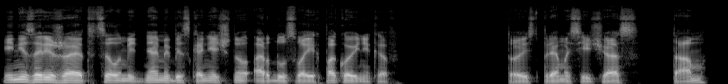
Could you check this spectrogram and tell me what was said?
и не заряжает целыми днями бесконечную орду своих покойников. То есть прямо сейчас, там,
